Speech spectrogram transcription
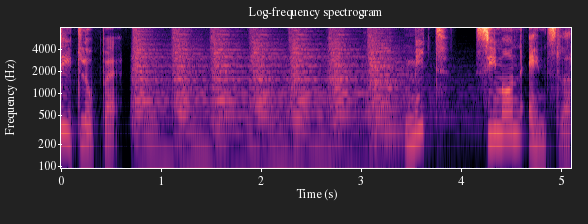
Zeitlupe. Mit Simon Enzler.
